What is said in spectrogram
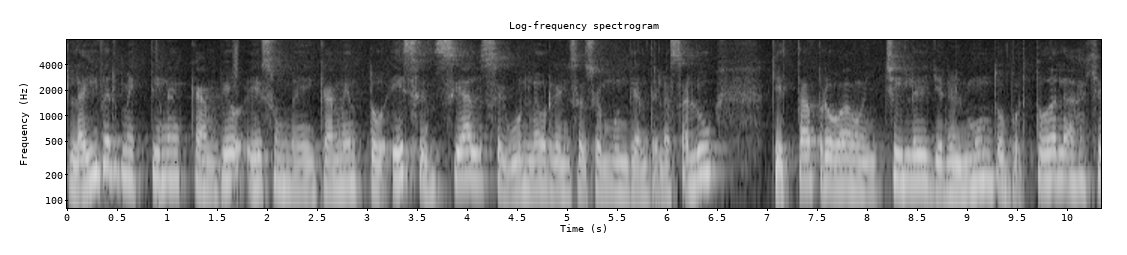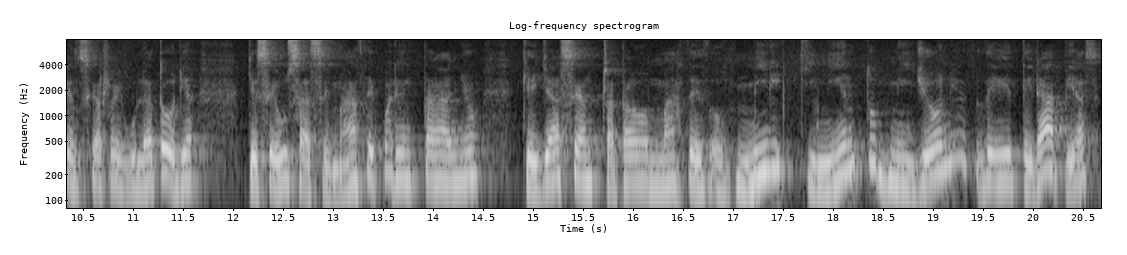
La ivermectina, en cambio, es un medicamento esencial según la Organización Mundial de la Salud que está aprobado en Chile y en el mundo por todas las agencias regulatorias, que se usa hace más de 40 años, que ya se han tratado más de 2.500 millones de terapias,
